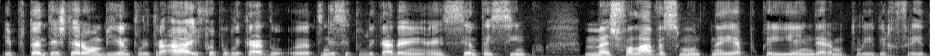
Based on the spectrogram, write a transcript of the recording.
E, portanto, este era o ambiente literário. Ah, e foi publicado, uh, tinha sido publicado em, em 65, mas falava-se muito na época e ainda era muito lido e referido,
